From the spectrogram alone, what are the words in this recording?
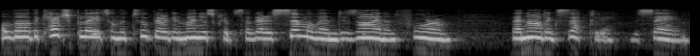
Although the catch plates on the two Bergen manuscripts are very similar in design and form, they're not exactly the same.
